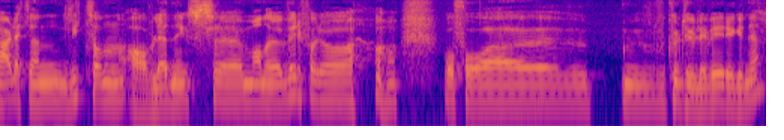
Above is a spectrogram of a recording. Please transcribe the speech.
Er dette en litt sånn avledningsmanøver for å, å få kulturlivet i ryggen igjen?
